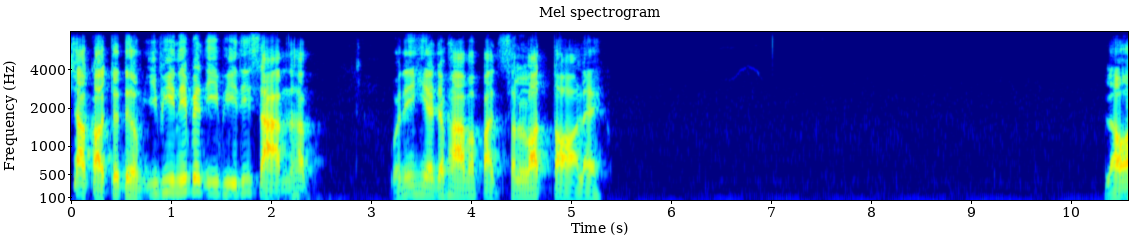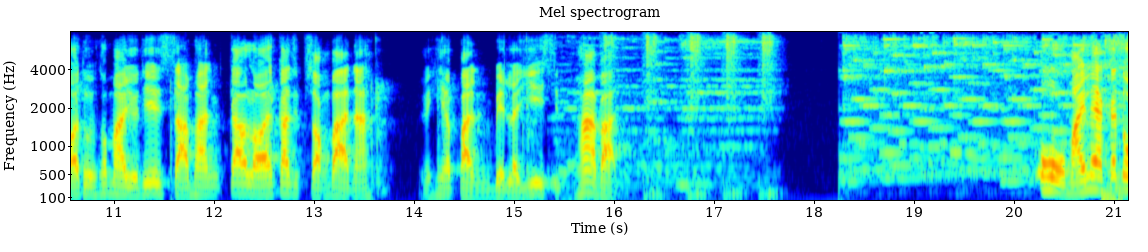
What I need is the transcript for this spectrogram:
เจ้าเก่าเจ้าเดิม EP นี้เป็น EP ที่สามนะครับ วันนี้เฮียจะพามาปั่นสล็อตต่อเลย เราเอาทุนเข้ามาอยู่ที่ 3,992 บาทนะเดี๋ยวเฮียปั่นเบ็ดละ 25 บาท โอ้โห ไม้แรกก็โด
